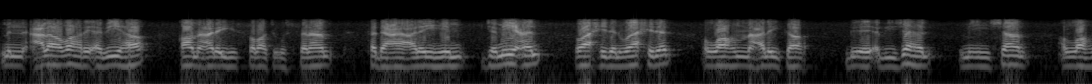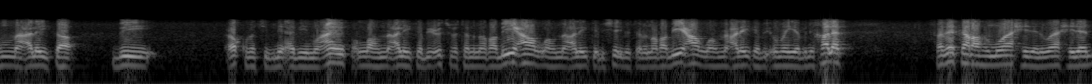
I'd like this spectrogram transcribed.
من على ظهر أبيها قام عليه الصلاة والسلام فدعا عليهم جميعا واحدا واحدا اللهم عليك بأبي جهل بن هشام اللهم عليك بعقبة بن أبي معيط اللهم عليك بعتبة بن ربيعة اللهم عليك بشيبة بن ربيعة اللهم عليك بأمية بن خلف. فذكرهم واحدا واحدا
